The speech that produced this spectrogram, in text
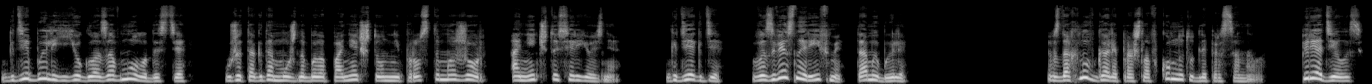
Где были ее глаза в молодости? Уже тогда можно было понять, что он не просто мажор, а нечто серьезнее. Где-где? В известной рифме, там и были. Вздохнув, Галя прошла в комнату для персонала. Переоделась.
